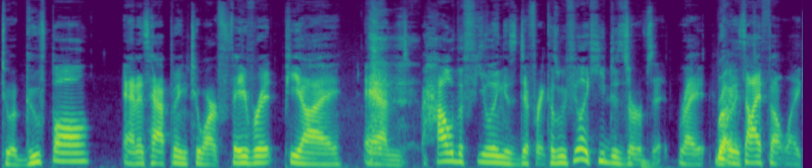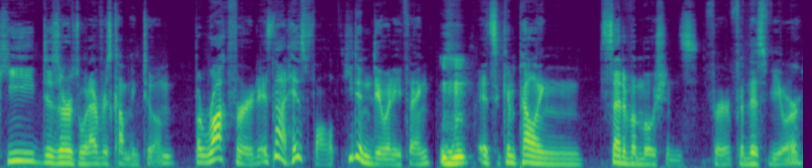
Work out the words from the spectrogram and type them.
to a goofball, and it's happening to our favorite PI. And how the feeling is different because we feel like he deserves it, right? Right. At least I felt like he deserves whatever's coming to him. But Rockford, it's not his fault. He didn't do anything. Mhm. It's a compelling set of emotions for for this viewer.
